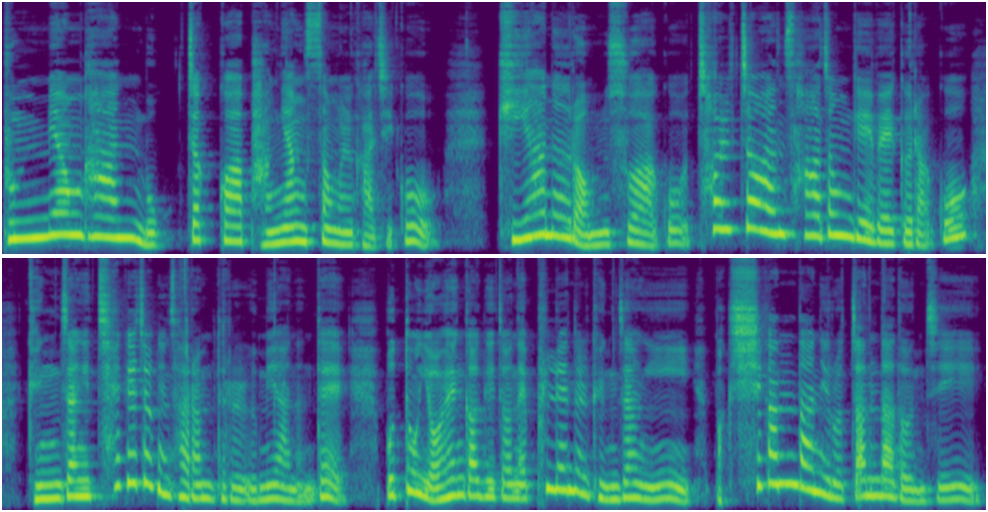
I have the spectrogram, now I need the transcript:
분명한 목적과 방향성을 가지고 기한을 엄수하고 철저한 사정 계획을 하고 굉장히 체계적인 사람들을 의미하는데 보통 여행 가기 전에 플랜을 굉장히 막 시간 단위로 짠다든지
